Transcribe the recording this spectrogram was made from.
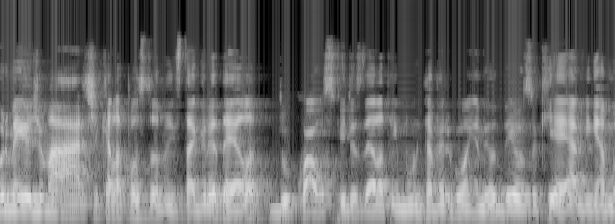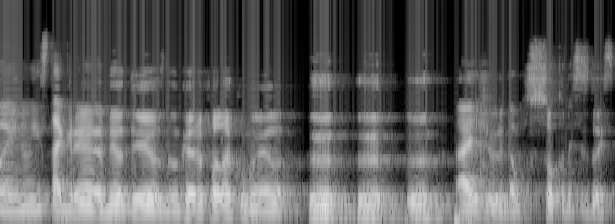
por meio de uma arte que ela postou no Instagram dela, do qual os filhos dela têm muita vergonha. Meu Deus, o que é a minha mãe no Instagram? Meu Deus, não quero falar com ela. Uh, uh, uh. Ai, juro, dá um soco nesses dois.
